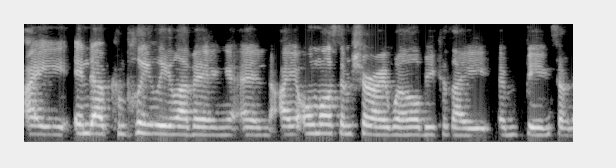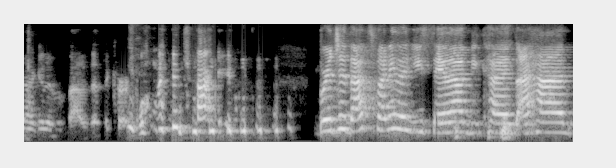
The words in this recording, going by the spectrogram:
I end up completely loving, and I almost am sure I will because I am being so negative about it at the current moment in time. Bridget, that's funny that you say that because I had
